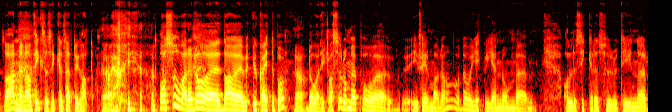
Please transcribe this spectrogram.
så han, mener han fikk seg sikkert sertifikater. Ja, ja, ja. Og så var det da, da uka etterpå. Ja. Da var det i klasserommet på, eh, i firmaet, da, og da gikk vi gjennom um, alle sikkerhetsrutiner,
